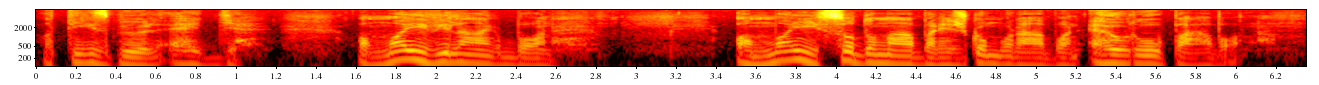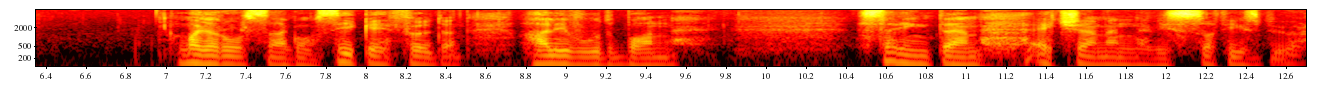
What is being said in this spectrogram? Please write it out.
a tízből egy. A mai világban, a mai Szodomában és Gomorában, Európában, Magyarországon, Székelyföldön, Hollywoodban, szerintem egy sem menne vissza tízből.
